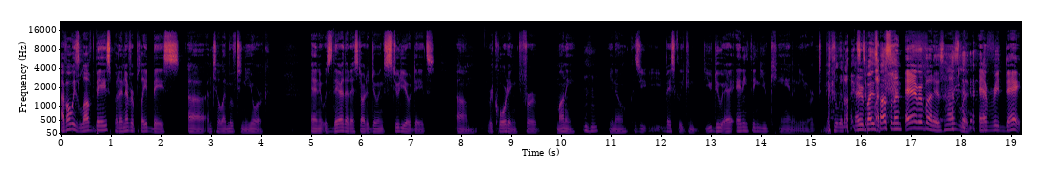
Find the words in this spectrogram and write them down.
I've always loved bass, but I never played bass uh, until I moved to New York, and it was there that I started doing studio dates, um, recording for money. Mm-hmm. You know, because you, you basically can you do a- anything you can in New York to make a little. Everybody's money. hustling. Everybody's hustling every day.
